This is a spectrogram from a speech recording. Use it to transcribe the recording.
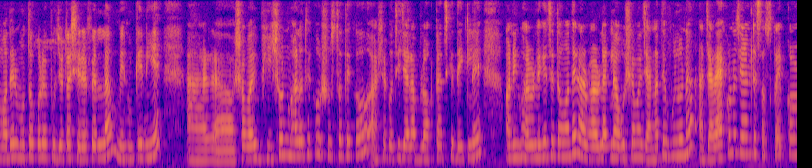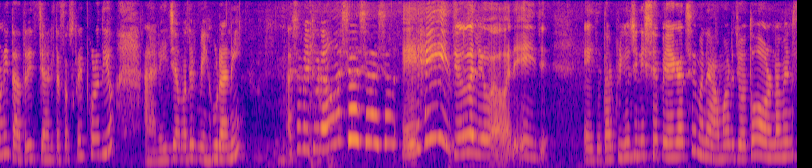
আমাদের মতো করে পুজোটা সেরে ফেললাম মেহুকে নিয়ে। আর সবাই ভীষণ ভালো থেকো সুস্থ থেকো। আশা করছি যারা ব্লগটা আজকে দেখলে অনেক ভালো লেগেছে। তোমাদের আর ভালো লাগলে অবশ্যই আমার জানাতে ভুলো না। আর যারা এখনও চ্যানেলটা সাবস্ক্রাইব করনি তাড়াতাড়ি চ্যানেলটা সাবস্ক্রাইব করে দিও। আর এই যে আমাদের মেহুরানি আচ্ছা বেটুরা আসো আসো আসো। এই রে, এই যে এই যে তার প্রিয় জিনিস সে পেয়ে গেছে। মানে আমার যত অর্নামেন্টস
